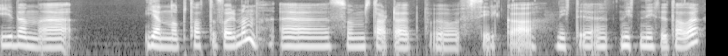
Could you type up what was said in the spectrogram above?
i denne gjenopptatte formen, eh, som starta på ca. 1990-tallet,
